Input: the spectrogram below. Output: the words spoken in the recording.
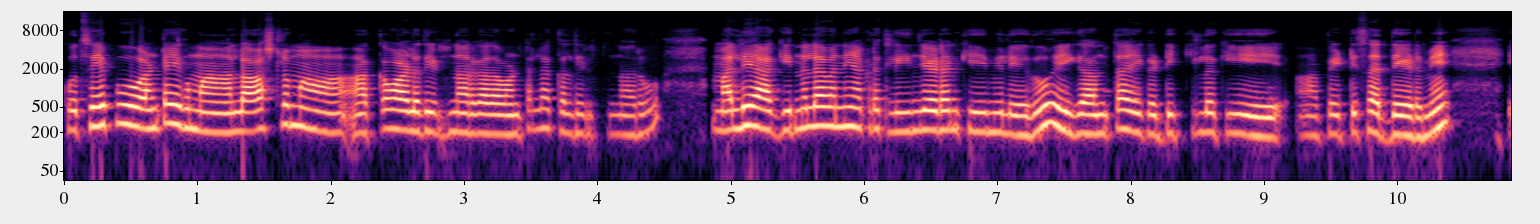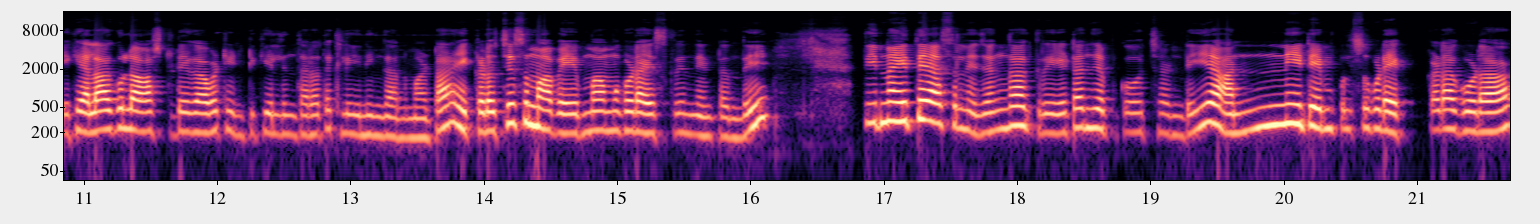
కొద్దిసేపు అంటే ఇక మా లాస్ట్లో మా అక్క వాళ్ళు తింటున్నారు కదా వంటలు అక్కలు తింటున్నారు. మళ్ళీ ఆ గిన్నెలు అవన్నీ అక్కడ క్లీన్ చేయడానికి ఏమీ లేదు. ఇక అంతా ఇక డిక్కీలోకి పెట్టి సర్దేయడమే. ఇక ఎలాగో లాస్ట్ డే కాబట్టి ఇంటికి వెళ్ళిన తర్వాత క్లీనింగ్ అనమాట ఇక్కడ వచ్చేసి మా బేబమ్మ కూడా ఐస్ క్రీమ్ తింటుంది. తిన్నైతే అసలు నిజంగా గ్రేట్ అని చెప్పుకోవచ్చండి. అన్ని టెంపుల్స్ కూడా ఎక్కడ కూడా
